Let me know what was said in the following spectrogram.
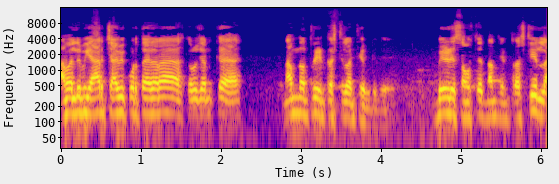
ಆಮೇಲೆ ನಿಮ್ಗೆ ಯಾರು ಚಾವಿ ಕೊಡ್ತಾ ಇದಾರ ಕೆಲವು ಜನಕ್ಕೆ? ನಮ್ದಂತೂ ಇಂಟ್ರೆಸ್ಟ್ ಇಲ್ಲ ಅಂತ ಬೇಡಿ ಸಂಸ್ಥೆ ನಮ್ದು ಇಂಟ್ರೆಸ್ಟ್ ಇಲ್ಲ.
